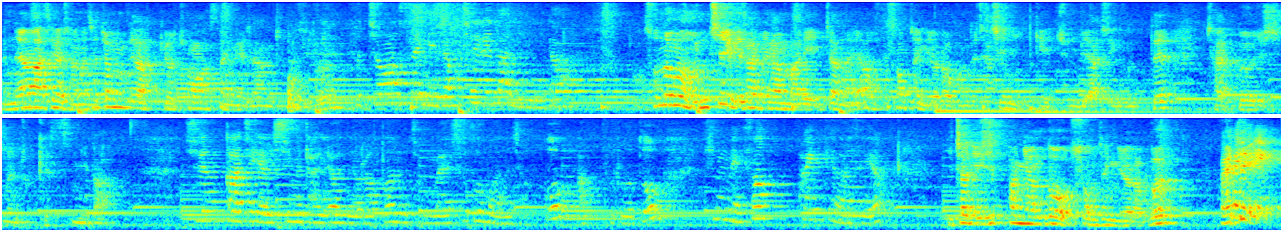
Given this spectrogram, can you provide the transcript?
안녕하세요. 저는 세종대학교 총학생 회장 김지훈. 부총학생 회장 최계단입니다. 수능은 운치 계산이란 말이 있잖아요. 수험생 여러분들 자신 있게 준비하신 것들 잘 보여주시면 좋겠습니다. 지금까지 열심히 달려온 여러분 정말 수고 많으셨고 앞으로도 힘내서 파이팅 하세요. 2020학년도 수험생 여러분 파이팅! 빛나는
